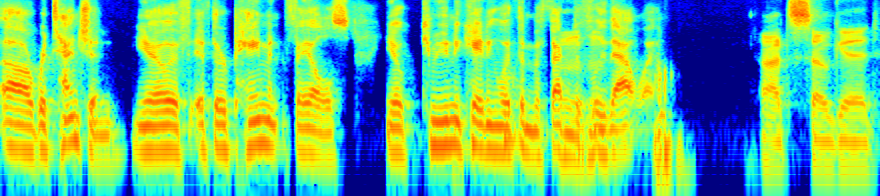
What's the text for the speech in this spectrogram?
uh, retention. You know, if if their payment fails, you know, communicating with them effectively Mhm. that way. that's so good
